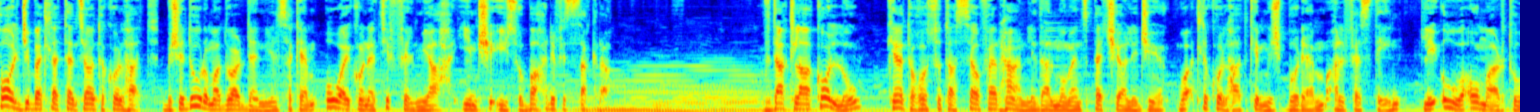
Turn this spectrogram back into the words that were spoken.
Paul ġibet l-attenzjoni ta' kulħadd biex iduru madwar Daniel sakemm huwa jkun qed jiffilmjah jimxi qisu baħri fis-sakra. F'dak la kollu, kienet uħossu tassew ferħan li dal-moment speċjali ġie waqt li kulħadd kien mixbur hemm għal-festin li huwa u martu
